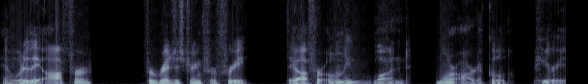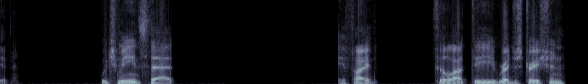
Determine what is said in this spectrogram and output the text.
And what do they offer for registering for free? They offer only one more article, period. Which means that if I fill out the registration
